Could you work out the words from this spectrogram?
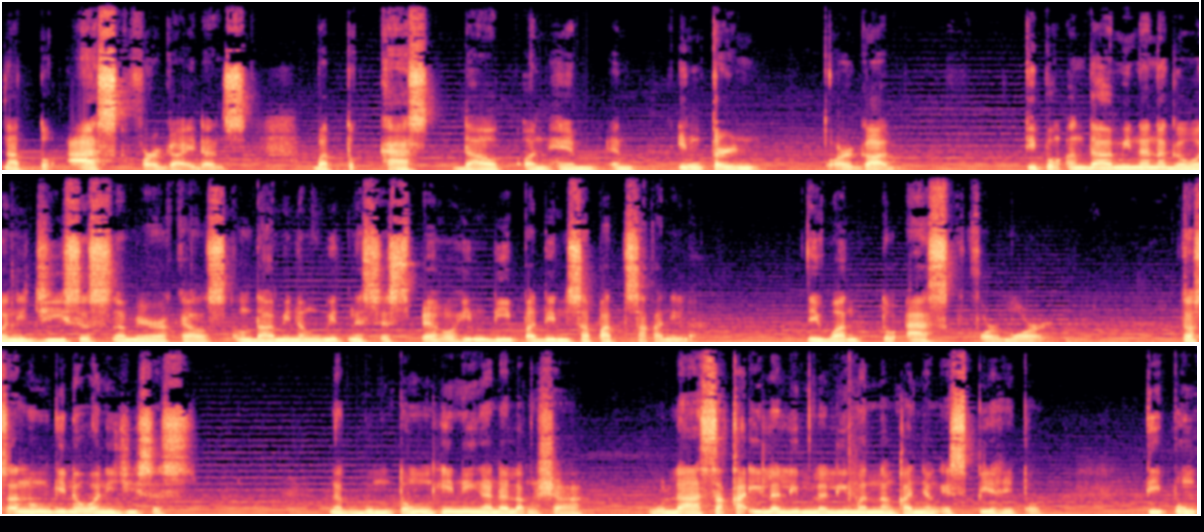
not to ask for guidance, but to cast doubt on Him and in turn to our God. Tipong ang dami na nagawa ni Jesus na miracles, ang dami ng witnesses pero hindi pa din sapat sa kanila they want to ask for more. Tapos anong ginawa ni Jesus? Nagbuntong hininga na lang siya mula sa kailalim-laliman ng kanyang espiritu. Tipong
